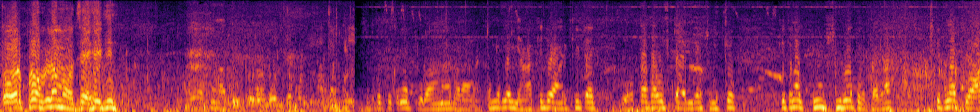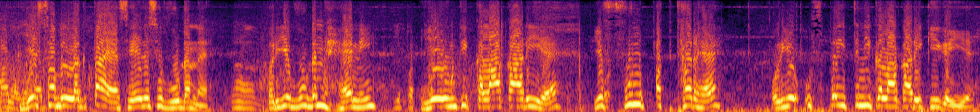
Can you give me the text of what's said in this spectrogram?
तो और प्रॉब्लम हो जाएगी। कितना पुराना बना तो मतलब यहाँ के जो आर्किटेक्ट होता था उस टाइम का सोचो कितना खूबसूरत होता था कितना प्यारा लगा। ये सब लगता है ऐसे जैसे वुडन है। हाँ। पर ये वुडन है नहीं। ये ये उनकी कलाकारी है। ये फुल पत्थर है और ये उस पर इतनी कलाकारी की गई है।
